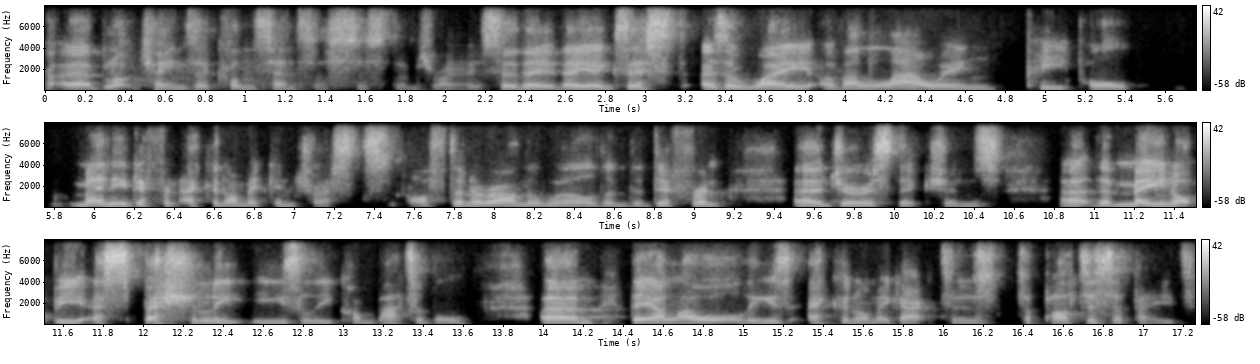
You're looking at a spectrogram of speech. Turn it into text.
uh, blockchains are consensus systems right? So they, they exist as a way of allowing people many different economic interests, often around the world, and the different uh, jurisdictions uh, that may not be especially easily compatible. Um, they allow all these economic actors to participate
